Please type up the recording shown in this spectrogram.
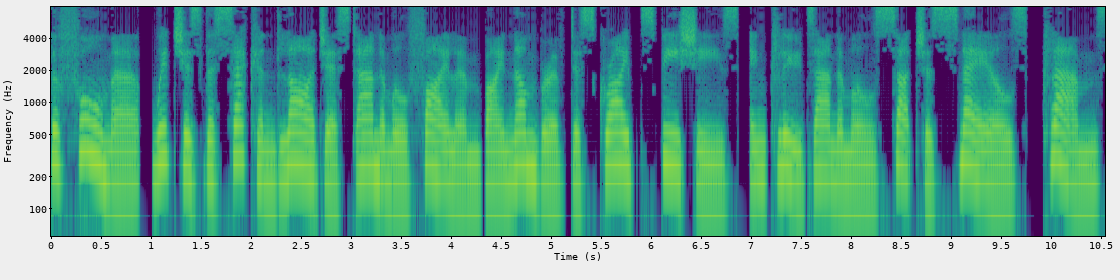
The former, which is the second largest animal phylum by number of described species, includes animals such as snails, clams,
